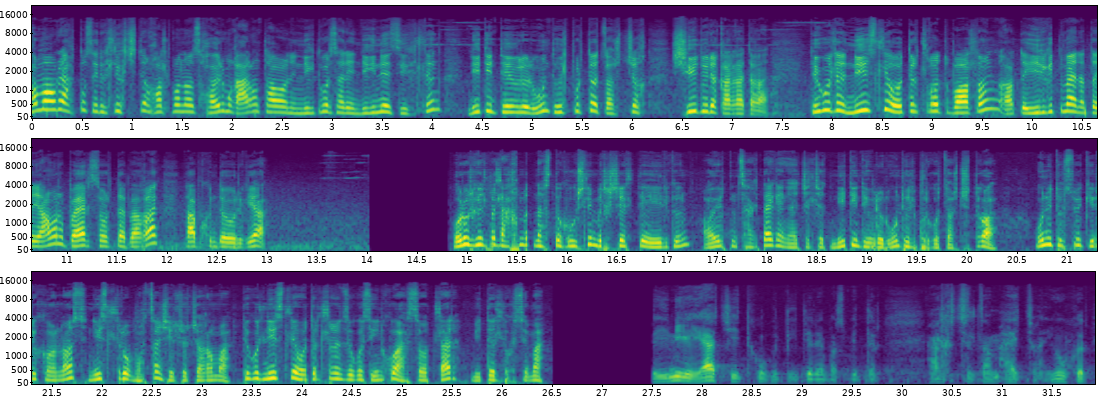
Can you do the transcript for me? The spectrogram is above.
Том аврын автобус эрхлэгчдийн холбооноос 2015 оны 1-р сарын 1-ээс эхлэн нийтийн тээврээр үн төлбөртөө зорчих шийдвэрийг гаргаад байгаа. Тэгвэл нийслэлийн удирдлагууд болон одоо иргэд маань одоо ямар байр суурьтай байгааг та бүхэндээ өргөе. Өөрөөр хэлбэл Ахмад настан хөгжлийн бэрхшээлтэй иргэн оюутан цагдаагийн ажилчид нийтийн тээврээр үн төлбөргөө зорчдог. Үүний төсвийг ирэх оноос нийслэл рүү буцаан шилжүүлж байгаамаа. Тэгвэл нийслэлийн удирдлагын зүгээс энэхүү асуудлаар мэдээлэл өгсөн юм а. Энийг яаж шийдэх үү гэдэг дээрээ бас бид нар аргачлал зам хайж байгаа. Юу гэхээр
